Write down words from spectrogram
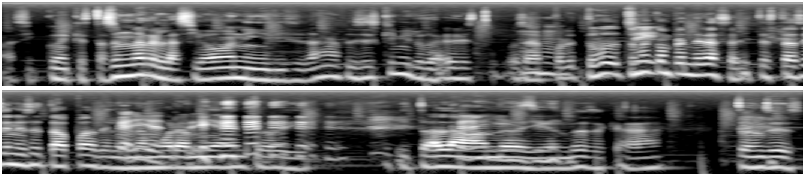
Así como que estás en una relación y dices, ah, pues es que mi lugar eres tú. O sea, por- tú, tú me Sí. comprenderás, ahorita estás en esa etapa del Cállate. enamoramiento y, y toda la onda Ay, sí. y andas acá. Entonces,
